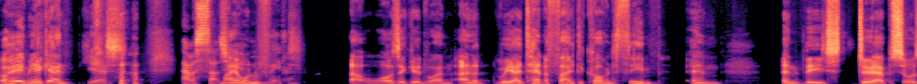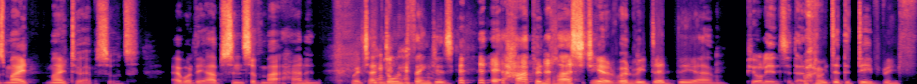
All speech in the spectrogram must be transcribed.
Oh, hey, me again. Yes, That was such my a good own one, voice. That was a good one, and we identified the common theme in in these two episodes. My my two episodes uh, were the absence of Matt Hannon, which I don't think is. It happened last year when we did the um, Purely incidental. when we did the debrief.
